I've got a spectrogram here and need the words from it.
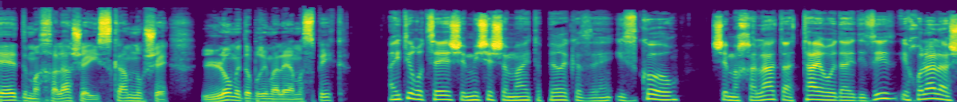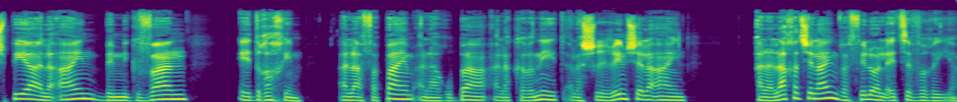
TED, מחלה שהסכמנו שלא מדברים עליה מספיק? הייתי רוצה שמי ששמע את הפרק הזה יזכור שמחלת ה-Thyroid Eye Disease יכולה להשפיע על העין במגוון אה, דרכים. על האפפיים, על הערובה, על הקרנית, על השרירים של העין, על הלחץ של העין ואפילו על עצב הראייה.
